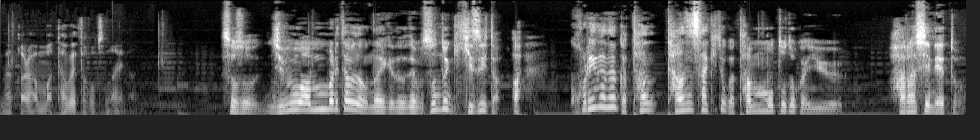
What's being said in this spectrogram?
だからあんま食べたことないな。そうそう。自分はあんまり食べたことないけど、でもその時気づいた。あ、これがなんかタン、タン先とかタン元とかいう話ねと。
